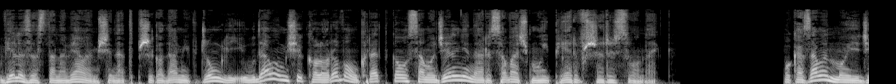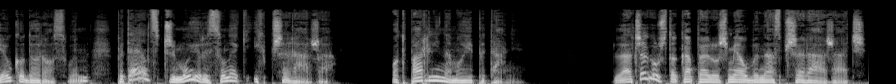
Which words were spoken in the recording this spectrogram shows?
Wiele zastanawiałem się nad przygodami w dżungli i udało mi się kolorową kredką samodzielnie narysować mój pierwszy rysunek. Pokazałem moje dziełko dorosłym, pytając, czy mój rysunek ich przeraża. Odparli na moje pytanie. Dlaczegoż to kapelusz miałby nas przerażać?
